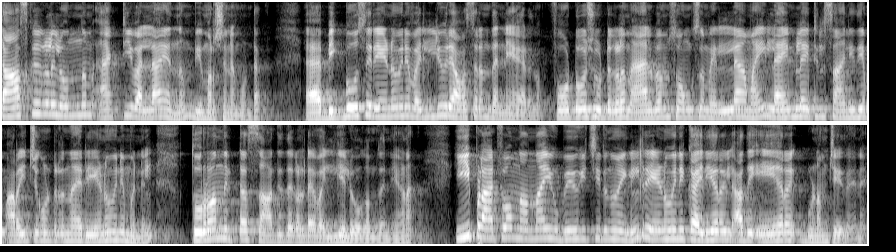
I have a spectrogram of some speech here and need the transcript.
ടാസ്കുകളിലൊന്നും ആക്റ്റീവ് അല്ല എന്നും വിമർശനമുണ്ട്. ബിഗ് ബോസ് രേണുവിന് വലിയൊരു അവസരം തന്നെയായിരുന്നു. ഫോട്ടോഷൂട്ടുകളും ആൽബം സോങ്സും എല്ലാമായി ലൈം ലൈറ്റിൽ സാന്നിധ്യം അറിയിച്ചുകൊണ്ടിരുന്ന രേണുവിന് മുന്നിൽ തുറന്നിട്ട സാധ്യതകളുടെ വലിയ ലോകം തന്നെയാണ്. ഈ പ്ലാറ്റ്ഫോം നന്നായി ഉപയോഗിച്ചിരുന്നുവെങ്കിൽ രേണുവിന് കരിയറിൽ അത് ഏറെ ഗുണം ചെയ്തേനെ.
